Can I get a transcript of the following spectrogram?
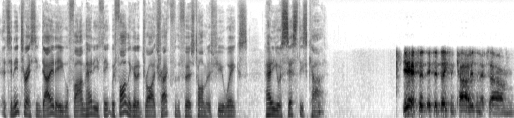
it's an interesting day at Eagle Farm. How do you think we finally got a dry track for the first time in a few weeks? How do you assess this card? Yeah, it's a it's a decent card, isn't it? Um,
